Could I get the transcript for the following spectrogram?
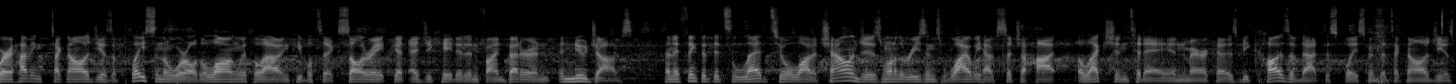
Where having technology as a place in the world, along with allowing people to accelerate, get educated, and find better and, and, new jobs. And I think that it's led to a lot of challenges. One of the reasons why we have such a hot election today in America is because of that displacement that technology has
